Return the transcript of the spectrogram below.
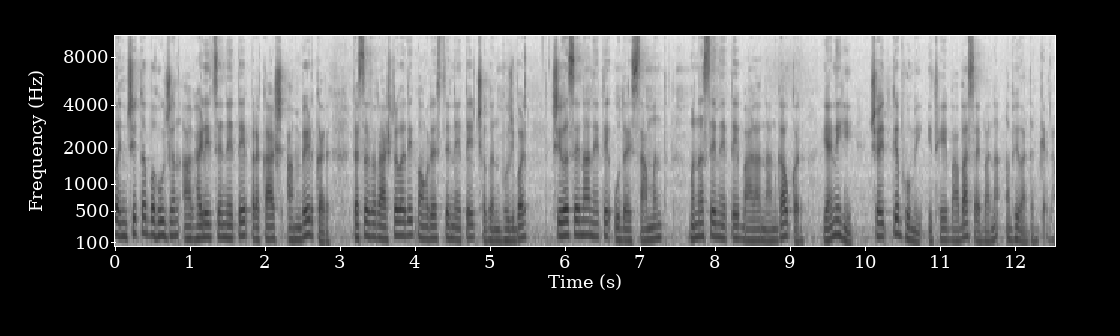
वंचित बहुजन आघाडीचे नेते प्रकाश आंबेडकर तसंच राष्ट्रवादी काँग्रेसचे नेते छगन भुजबळ शिवसेना नेते उदय सामंत मनसे नेते बाळा नांदगावकर यांनीही चैत्यभूमी इथे बाबासाहेबांना अभिवादन केलं.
